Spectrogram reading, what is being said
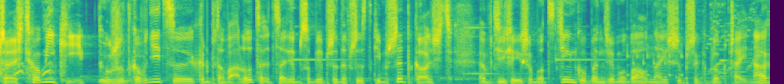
Cześć chomiki! Użytkownicy kryptowalut cenią sobie przede wszystkim szybkość. W dzisiejszym odcinku będzie mowa o najszybszych blockchainach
